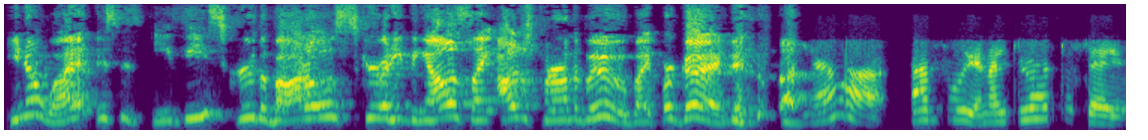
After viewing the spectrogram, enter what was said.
you know what? This is easy. Screw the bottles. Screw anything else. Like, I'll just put her on the boob. Like, we're good. yeah, absolutely. And I do have to say,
